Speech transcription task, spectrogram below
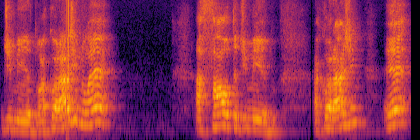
de medo. A coragem não é a falta de medo. A coragem é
